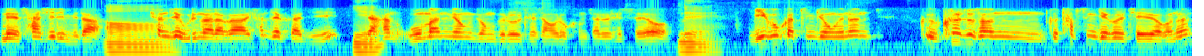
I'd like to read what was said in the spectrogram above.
네, 사실입니다. 어, 현재 우리나라가 현재까지 예. 약한 5만 명 정도를 대상으로 검사를 했어요. 네. 미국 같은 경우에는 그 크루즈선 그 탑승객을 제외하고는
